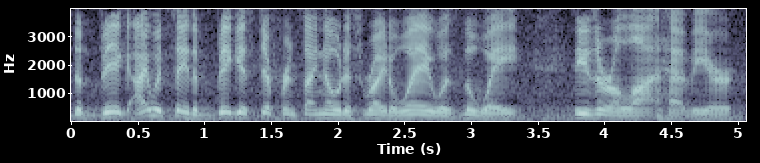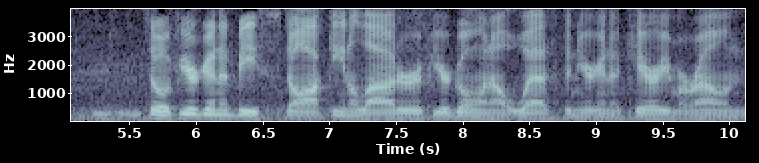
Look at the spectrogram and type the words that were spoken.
the big I would say the biggest difference I noticed right away was the weight. These are a lot heavier so if you're going to be stalking a lot or if you're going out west and you're going to carry them around,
